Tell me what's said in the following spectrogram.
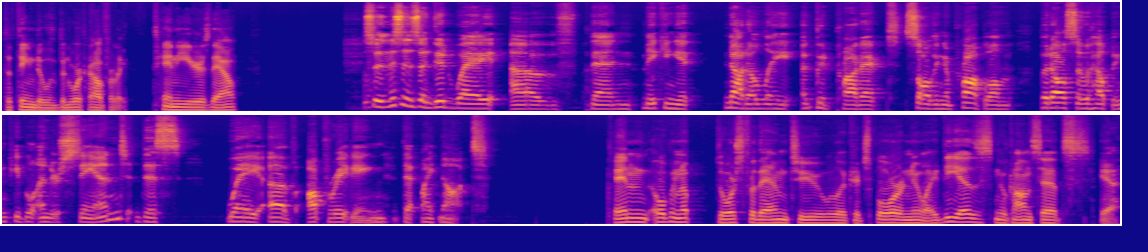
the thing that we've been working on for like 10 years now. So, this is a good way of then making it not only a good product solving a problem, but also helping people understand this way of operating that might not. And open up doors for them to like explore new ideas, new concepts. Yeah.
